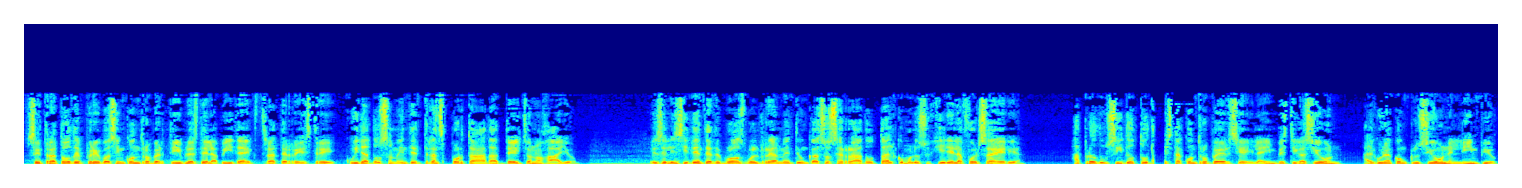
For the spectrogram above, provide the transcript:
Se trató de pruebas incontrovertibles de la vida extraterrestre cuidadosamente transportada a Dayton, Ohio. ¿Es el incidente de Roswell realmente un caso cerrado, tal como lo sugiere la Fuerza Aérea? ¿Ha producido toda esta controversia y la investigación alguna conclusión en limpio?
